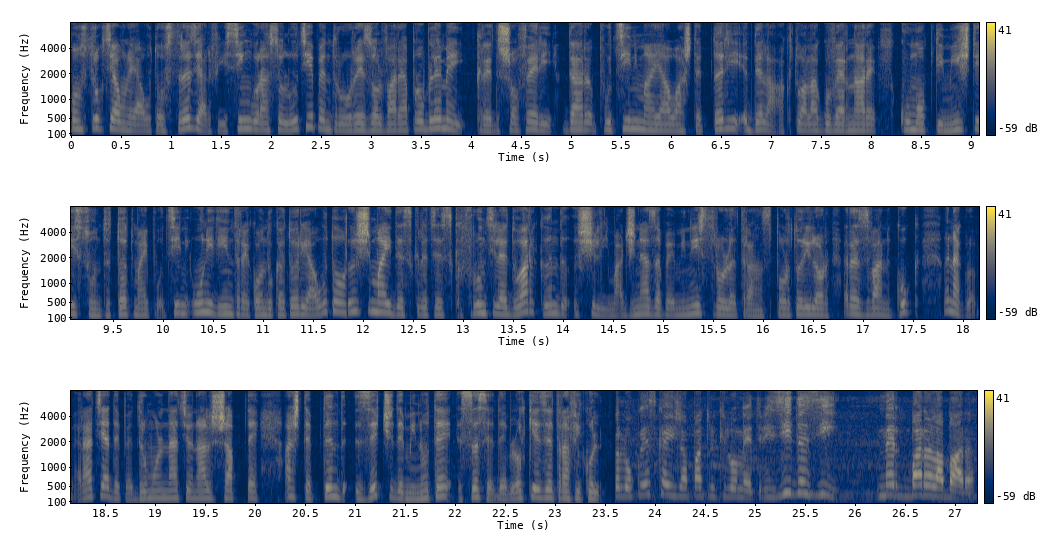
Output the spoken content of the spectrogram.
Construcția unei autostrăzi ar fi singura soluție pentru rezolvarea problemei, cred șoferii, dar puțini mai au așteptări de la actuala guvernare. Cum optimiștii sunt tot mai puțini, unii dintre conducătorii auto își mai descrețesc frunțile doar când și-l imaginează pe ministrul transporturilor Răzvan Cuc în aglomerația de pe drumul național 7, așteptând 10 de minute să se deblocheze traficul. Locuiesc aici la 4 km, zi de zi, merg bară la bară,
